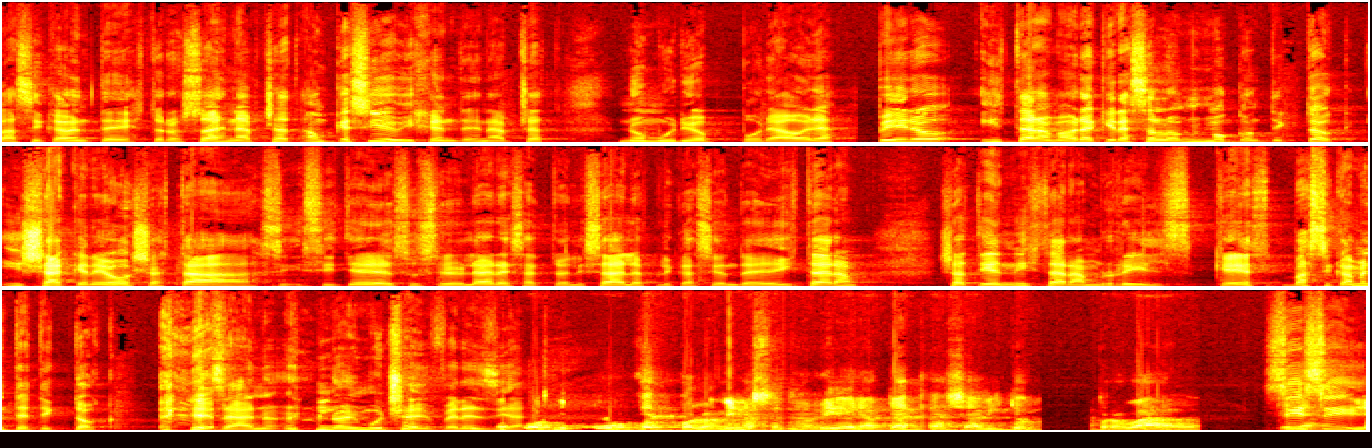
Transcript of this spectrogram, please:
básicamente destrozó a Snapchat, aunque sigue vigente Snapchat, no murió por ahora, pero Instagram ahora quiere hacer lo mismo con TikTok y ya creó, ya está, si, si tiene sus celulares actualizada la explicación de Instagram, ya tiene Instagram Reels, que es básicamente TikTok, o sea, no, hay mucha diferencia. Por lo menos en el Río de la Plata ya ha visto probado. Sí, sí.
